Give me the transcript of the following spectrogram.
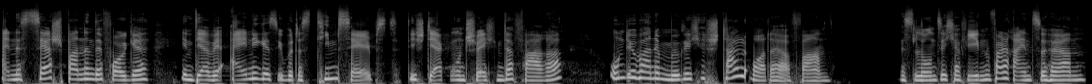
Eine sehr spannende Folge, in der wir einiges über das Team selbst, die Stärken und Schwächen der Fahrer und über eine mögliche Stallorder erfahren. Es lohnt sich auf jeden Fall reinzuhören.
